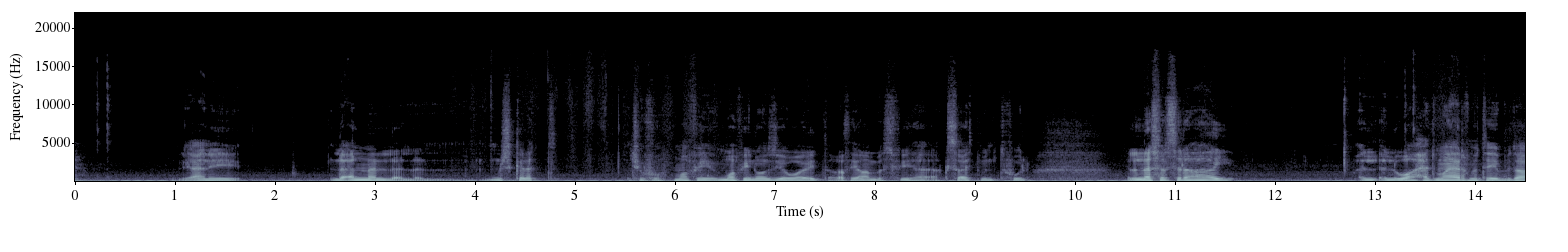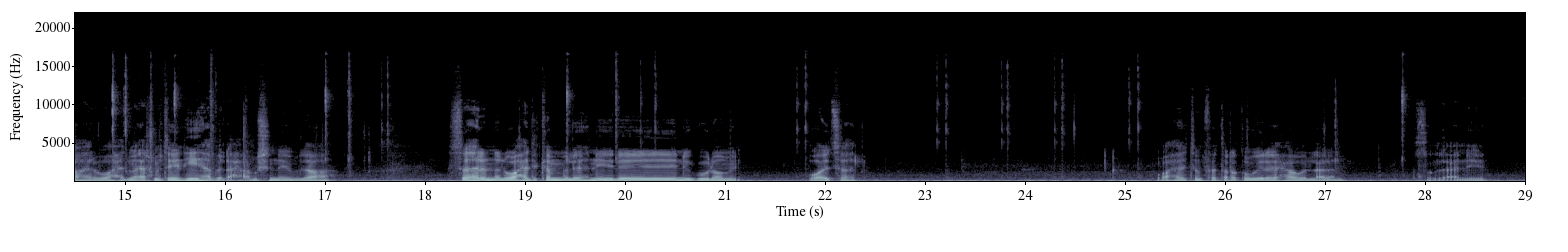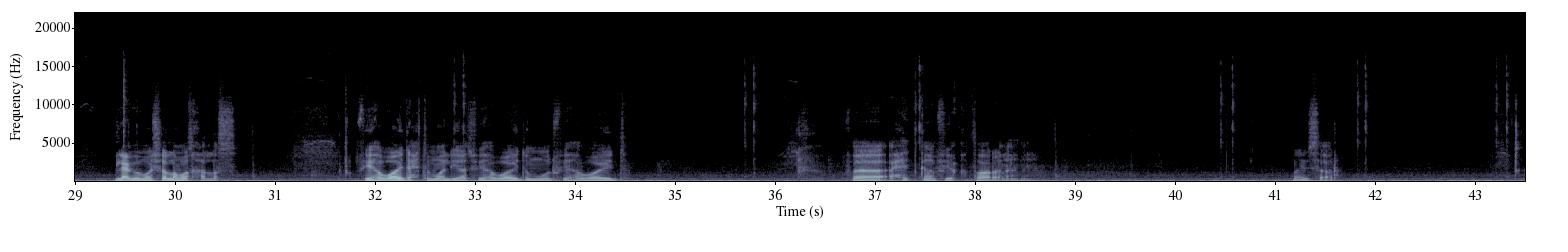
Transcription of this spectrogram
يعني لأن المشكلة شوفوا ما في ما في nausea وايد غثيان بس فيها excitement full لأن السلسلة هاي ال الواحد ما يعرف متى يبداها الواحد ما يعرف متى ينهيها بالأحرى مش إنه يبداها. سهل إن الواحد يكمل هني لين يقول آمين. وايد سهل. واحد يتم فترة طويلة يحاول على يعني لعبة ما شاء الله ما تخلص. فيها وايد احتماليات فيها وايد أمور فيها وايد. فأحد كان في قطار أنا هنا. وين صار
